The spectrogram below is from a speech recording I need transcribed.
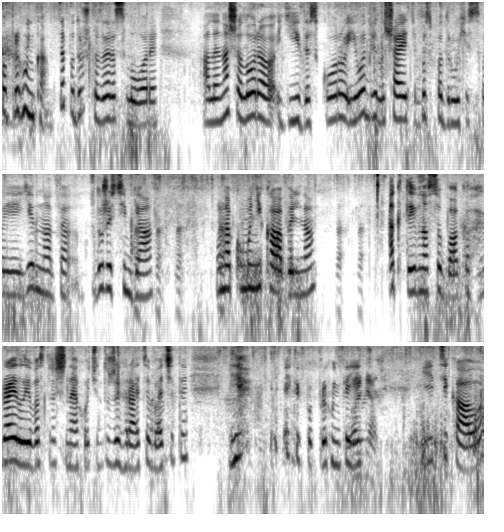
Попригунька. Це подружка зараз Лори. Але наша Лора їде скоро, і Одрі лишається без подруги своєї. Є та, дуже сім'я. На, на, Вона комунікабельна, на, на. активна собака, грайлива, страшне, хоче дуже гратися, бачите? І, так попригунька їй цікаво.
